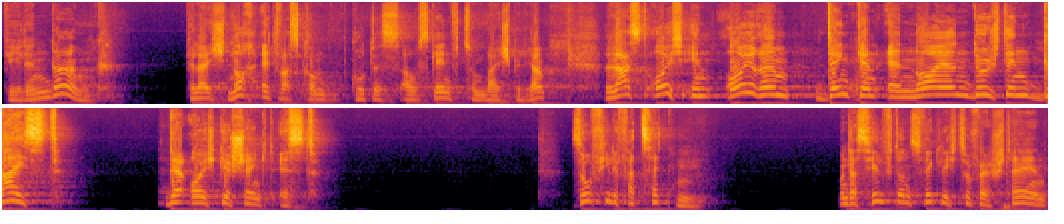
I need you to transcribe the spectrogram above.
Vielen Dank. Vielleicht noch etwas kommt Gutes aus Genf zum Beispiel. Ja? Lasst euch in eurem Denken erneuern durch den Geist, der euch geschenkt ist. So viele Facetten. Und das hilft uns wirklich zu verstehen,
